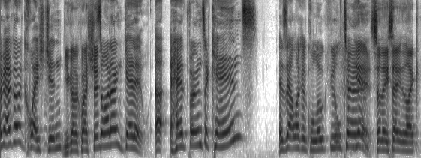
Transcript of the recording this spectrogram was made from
Okay, I got a question. You got a question? So I don't get it. Uh, headphones are cans? Is that like a colloquial term? Yeah, so they say like,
